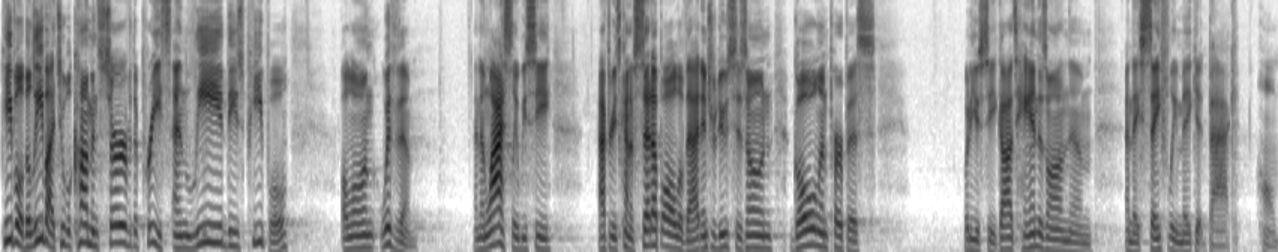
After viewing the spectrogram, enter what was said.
People, the Levites, who will come and serve the priests and lead these people along with them. And then lastly, we see, after he's kind of set up all of that, introduce his own goal and purpose, what do you see? God's hand is on them, and they safely make it back home.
